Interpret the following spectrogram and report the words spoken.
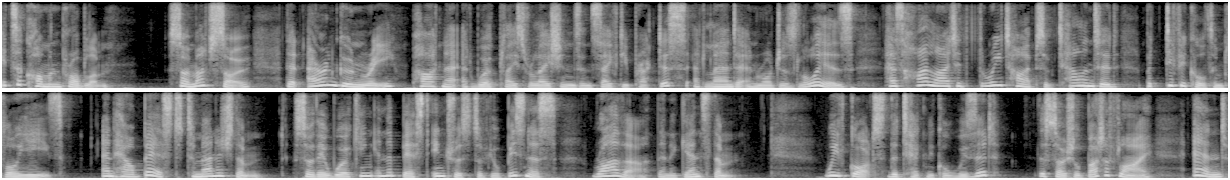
It's a common problem. So much so that Aaron Goonrey, partner at Workplace Relations and Safety Practice at Lander and Rogers Lawyers, has highlighted three types of talented but difficult employees and how best to manage them so they're working in the best interests of your business rather than against them. We've got the technical wizard, the social butterfly, and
